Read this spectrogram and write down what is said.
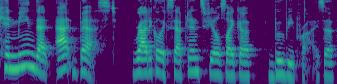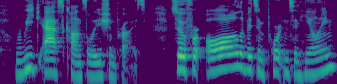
can mean that at best, radical acceptance feels like a booby prize, a weak ass consolation prize. So, for all of its importance in healing,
